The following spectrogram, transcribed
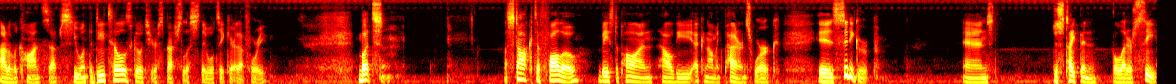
out of the concepts. You want the details, go to your specialist. They will take care of that for you. But a stock to follow based upon how the economic patterns work is Citigroup. And just type in the letter C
